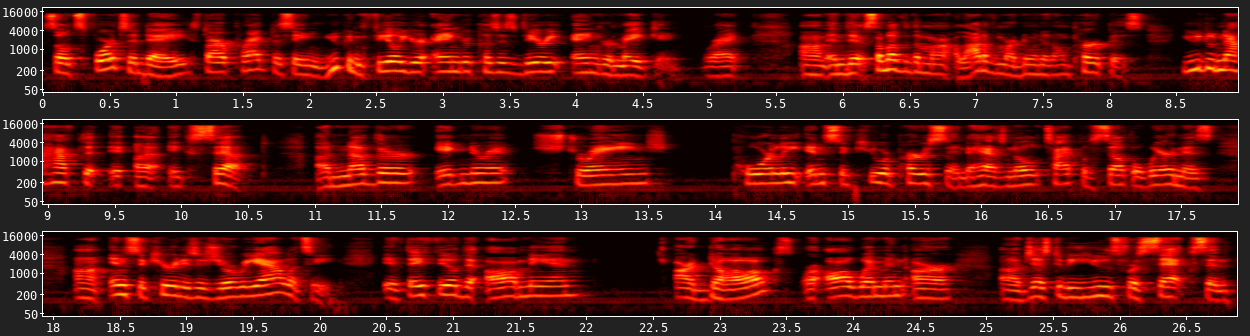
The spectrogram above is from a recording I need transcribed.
So for today, start practicing. You can feel your anger because it's very anger making, right? Um, and there, some of them are, a lot of them are doing it on purpose. You do not have to uh, accept another ignorant, strange, poorly insecure person that has no type of self awareness, um, insecurities is your reality. If they feel that all men are dogs or all women are uh, just to be used for sex and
